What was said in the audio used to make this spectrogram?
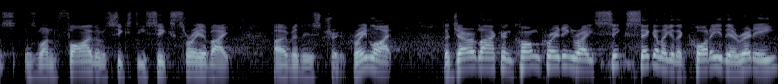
$100. Has won five of 66, three of eight over this trip. Green light. The Jared Larkin concreting race six, second leg of the quaddy. They're ready.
